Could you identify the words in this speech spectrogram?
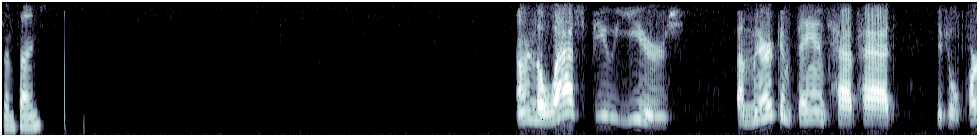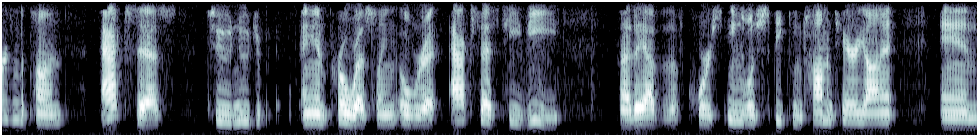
sometimes. In the last few years, American fans have had, if you'll pardon the pun, access to New Japan Pro Wrestling over at AXS TV. Uh, they have, of course, English-speaking commentary on it, and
